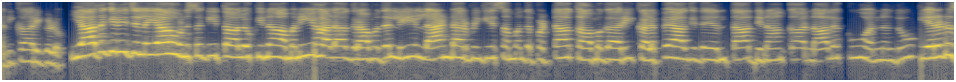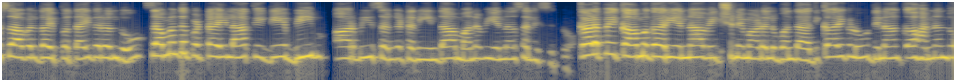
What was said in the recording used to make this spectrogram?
ಅಧಿಕಾರಿಗಳು. ಯಾದಗಿರಿ ಜಿಲ್ಲೆಯ ಹುಣಸಗಿ ತಾಲೂಕಿನ ಅಮನಿಹಾಳ ಗ್ರಾಮದಲ್ಲಿ ಲ್ಯಾಂಡ್ ಆರ್ಮಿಗೆ ಸಂಬಂಧಪಟ್ಟ ಕಾಮಗಾರಿ ಕಳಪೆ ಆಗಿದೆ ಅಂತ ದಿನಾಂಕ ನಾಲ್ಕು, ಹನ್ನೊಂದು, ಎರಡು ಸಾವಿರದ ಇಪ್ಪತ್ತೈದರಂದು ಸಂಬಂಧಪಟ್ಟ ಇಲಾಖೆಗೆ ಭೀಮ್ ಆರ್ಮಿ ಸಂಘಟನೆಯಿಂದ ಮನವಿಯನ್ನ ಸಲ್ಲಿಸಿತು ಕಳಪೆ ಕಾಮಗಾರಿಯನ್ನ ವೀಕ್ಷಣೆ ಮಾಡಲು ಬಂದ ಅಧಿಕಾರಿಗಳು ದಿನಾಂಕ ಹನ್ನೊಂದು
